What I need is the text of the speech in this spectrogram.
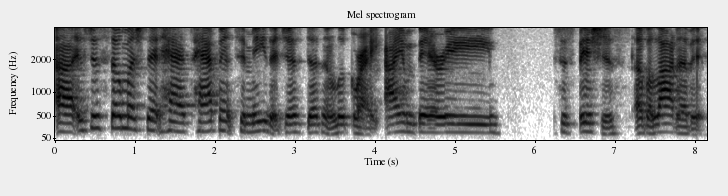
Uh, it's just so much that has happened to me that just doesn't look right. I am very suspicious of a lot of it.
